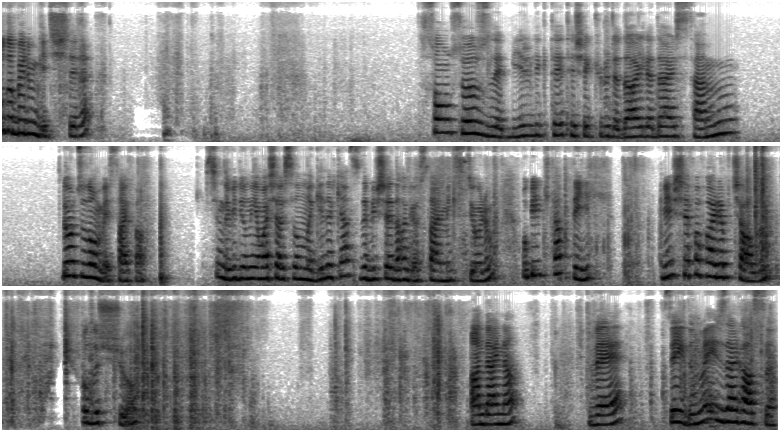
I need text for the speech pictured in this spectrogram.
Bu da bölüm geçişleri. Son sözle birlikte teşekkürü de dahil edersem 415 sayfa. Şimdi videonun yavaş yavaş sonuna gelirken size bir şey daha göstermek istiyorum. Bu bir kitap değil. Bir şeffaf araba çaldım. O da şu. Anderna ve Zeydan ve Ejderhası.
